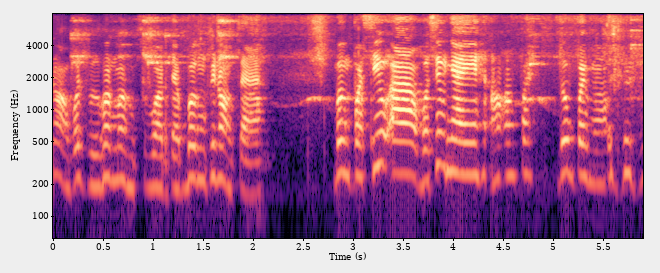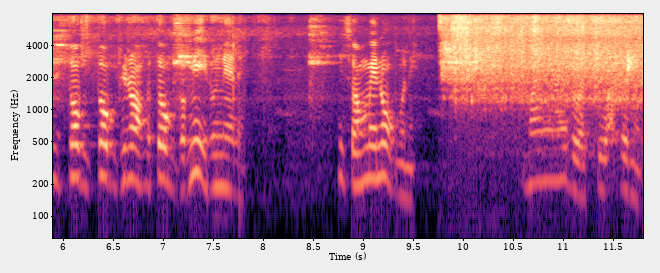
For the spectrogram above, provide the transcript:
น้องเพิ่นฝือเพิ่นมาสวนแต่เบิ่งพี่น้องจ๋าเบิ่งปลาซิวอ้าวปลาซิวใหญ่เอาเอาไปลงไปหมอต้มต้มพี่น้องก็ต้มก็มีเพิ่งเนี่ยนี่มีสองเมนูมื้อนี้ไม่เดือดเสือตัวนี้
